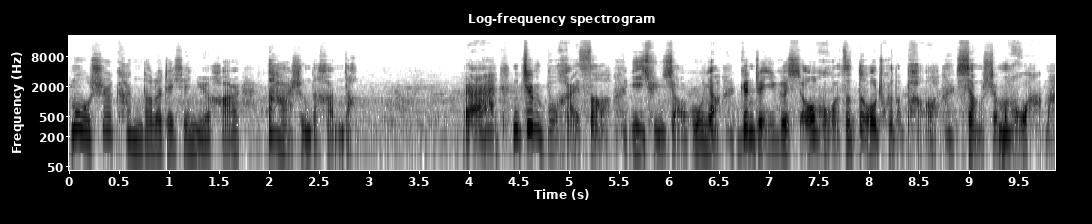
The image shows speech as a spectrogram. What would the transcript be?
牧师看到了这些女孩，大声的喊道：“哎，真不害臊！一群小姑娘跟着一个小伙子到处的跑，像什么话吗？”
